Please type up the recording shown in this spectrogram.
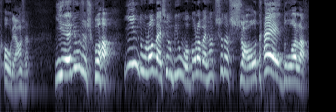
口粮食，也就是说。印度老百姓比我国老百姓吃的少太多了。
